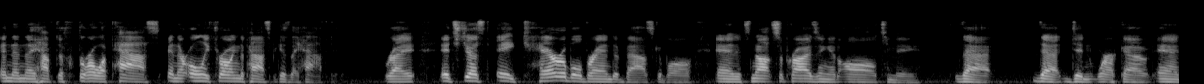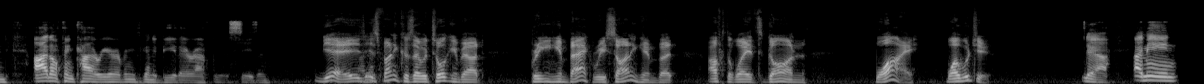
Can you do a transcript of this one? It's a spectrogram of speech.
and then they have to throw a pass and they're only throwing the pass because they have to right it's just a terrible brand of basketball and it's not surprising at all to me that that didn't work out and i don't think kyrie irving's going to be there after this season yeah it's, it's funny because they were talking about bringing him back re-signing him but after the way it's gone, why? Why would you? Yeah, I mean,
